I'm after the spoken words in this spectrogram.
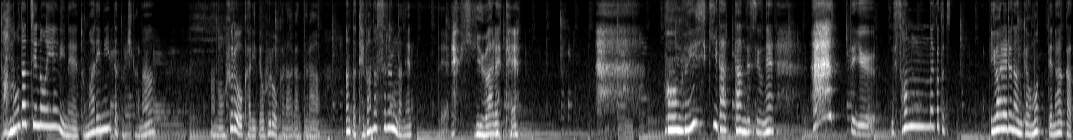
友達の家にね泊まりに行った時かな。あのお風呂を借りてお風呂から上がったら「あんた手放するんだね」言われて。もう無意識だったんですよね。はっていう。そんなこと言われるなんて思ってなかっ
